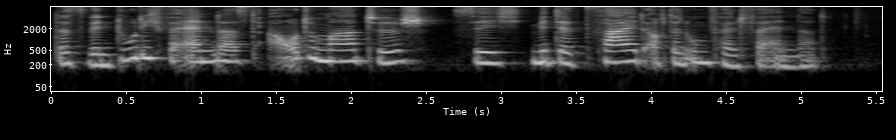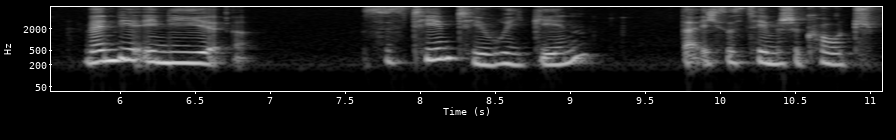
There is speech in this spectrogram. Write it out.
dass wenn du dich veränderst, automatisch sich mit der Zeit auch dein Umfeld verändert. Wenn wir in die Systemtheorie gehen, da ich systemische Coach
